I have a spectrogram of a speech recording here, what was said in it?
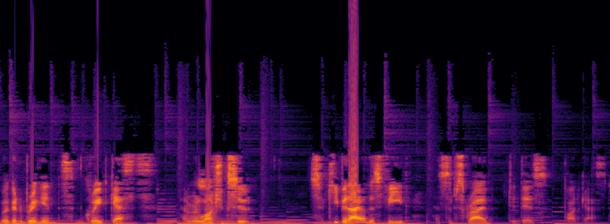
We're going to bring in some great guests and we're launching soon. So keep an eye on this feed and subscribe to this podcast.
